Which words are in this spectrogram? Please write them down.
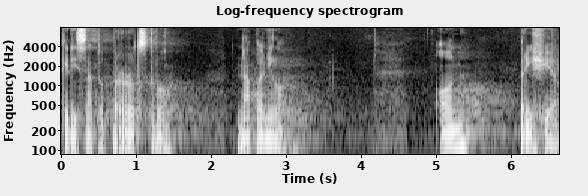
kedy sa to proroctvo naplnilo. On prišiel.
